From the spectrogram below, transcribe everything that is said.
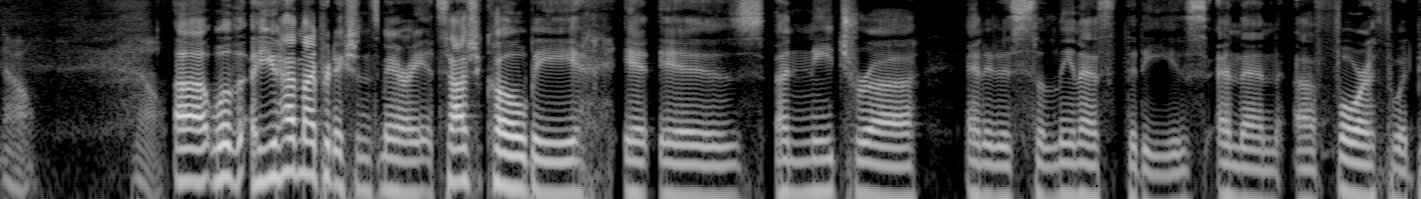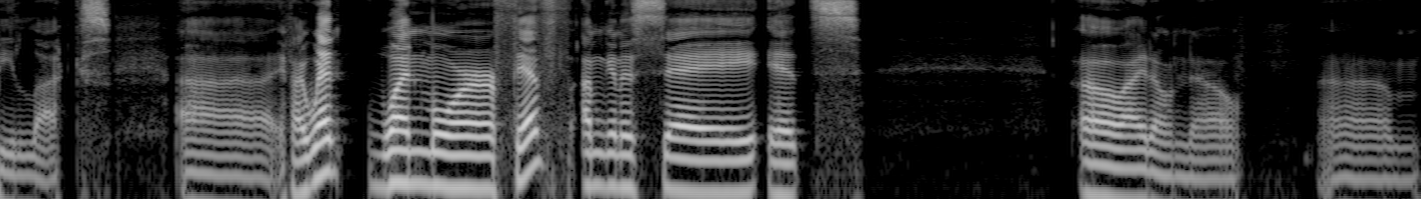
No, no. Uh, well, th- you have my predictions, Mary. It's Sasha Colby, it is Anetra, and it is Selena Stides, and then a fourth would be Luxx. Uh, if I went one more fifth, I'm gonna say it's. Oh, I don't know. Um,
